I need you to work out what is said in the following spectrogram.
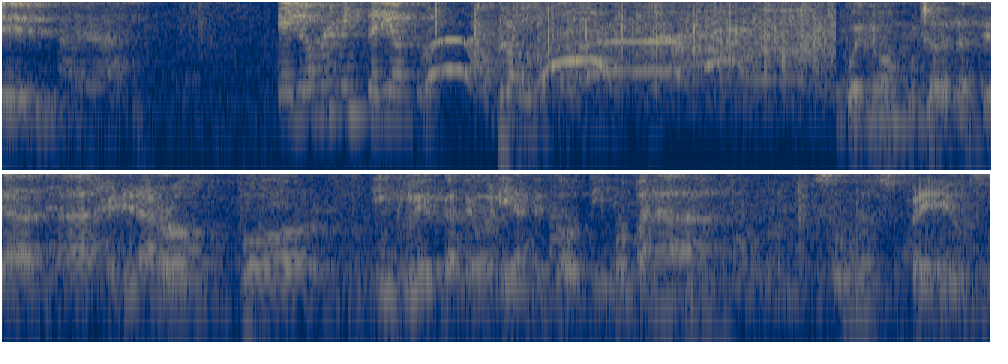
Es... El hombre misterioso. Bueno, muchas gracias a Genera Rock por incluir categorías de todo tipo para sus premios.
